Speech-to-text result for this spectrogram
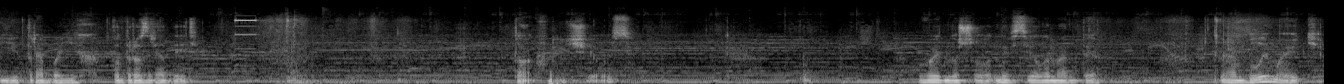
і треба їх подрозрядити. Так, включилось. Видно, що не всі елементи е, блимають,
